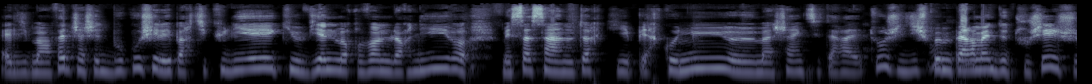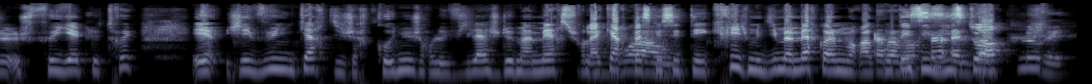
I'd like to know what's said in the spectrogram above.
Elle dit bah en fait j'achète beaucoup chez les particuliers qui viennent me revendre leurs livres mais ça c'est un auteur qui est hyper connu euh, machin etc et tout. Je lui dis je peux me permettre de toucher je, je feuillette le truc. Et j'ai vu une carte et j'ai reconnu genre le village de ma mère sur la carte parce que c'était écrit. Je me dis ma mère quand elle me Ah, racontait ça, elle va histoires. pleurer.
